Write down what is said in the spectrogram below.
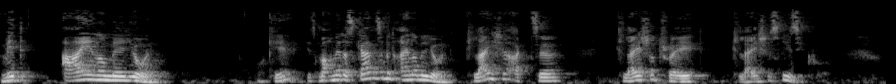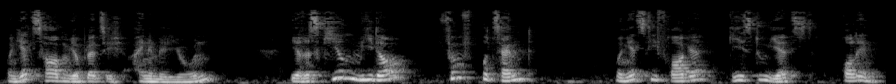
mit einer Million. Okay, jetzt machen wir das Ganze mit einer Million. Gleiche Aktie, gleicher Trade, gleiches Risiko. Und jetzt haben wir plötzlich eine Million. Wir riskieren wieder fünf Prozent. Und jetzt die Frage, gehst du jetzt all in?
